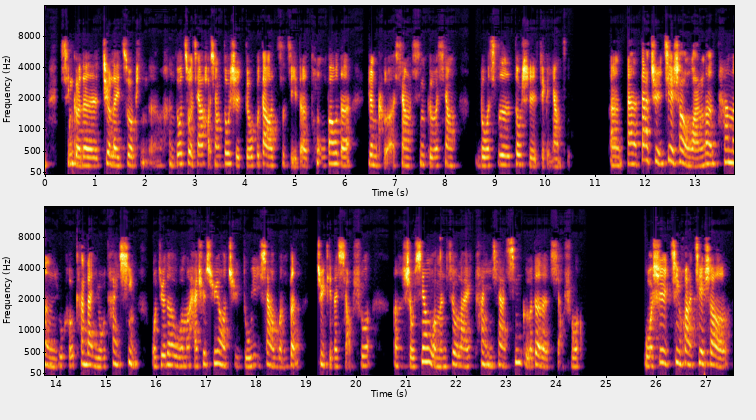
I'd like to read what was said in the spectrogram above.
辛格的这类作品的。很多作家好像都是得不到自己的同胞的认可，像辛格、像罗斯都是这个样子。嗯，那大致介绍完了他们如何看待犹太性。我觉得我们还是需要去读一下文本，具体的小说。嗯，首先我们就来看一下辛格的小说。我是计划介绍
